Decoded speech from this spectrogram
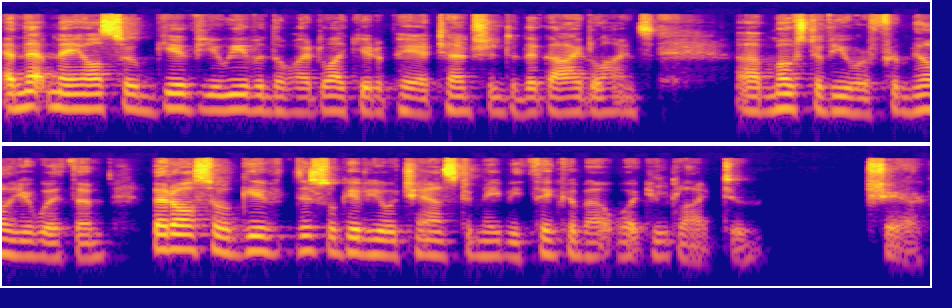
And that may also give you, even though I'd like you to pay attention to the guidelines, uh, most of you are familiar with them, but also give this will give you a chance to maybe think about what you'd like to share.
